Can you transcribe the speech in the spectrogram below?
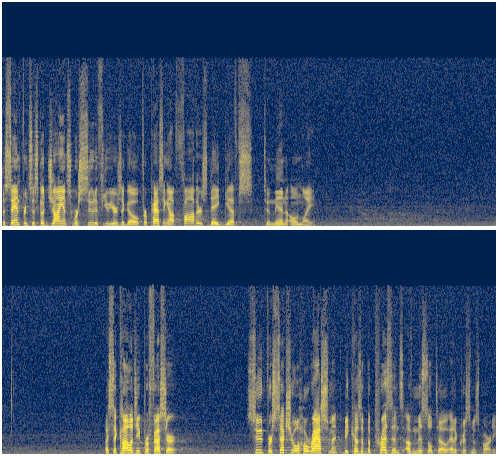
The San Francisco Giants were sued a few years ago for passing out Father's Day gifts to men only. A psychology professor sued for sexual harassment because of the presence of mistletoe at a Christmas party.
